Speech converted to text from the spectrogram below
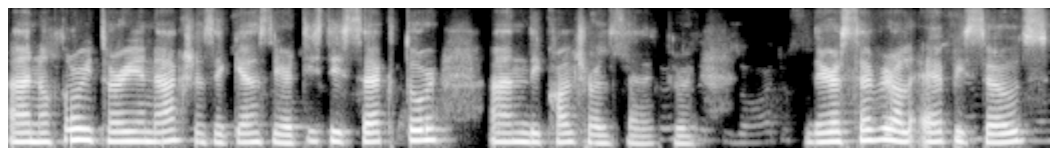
and authoritarian actions against the artistic sector and the cultural sector. There are several episodes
